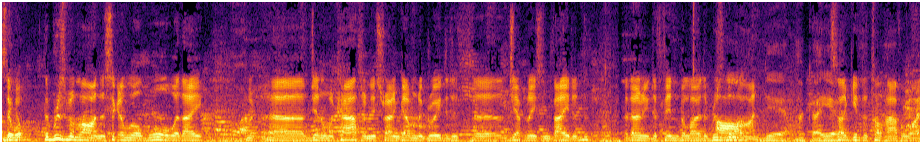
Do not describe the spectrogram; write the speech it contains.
Second, the, Brisbane line, the Second World War, where they uh, General MacArthur and the Australian government agreed that if uh, the Japanese invaded, they'd only defend below the Brisbane oh, line. yeah, okay, yeah, So they give the top half away.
